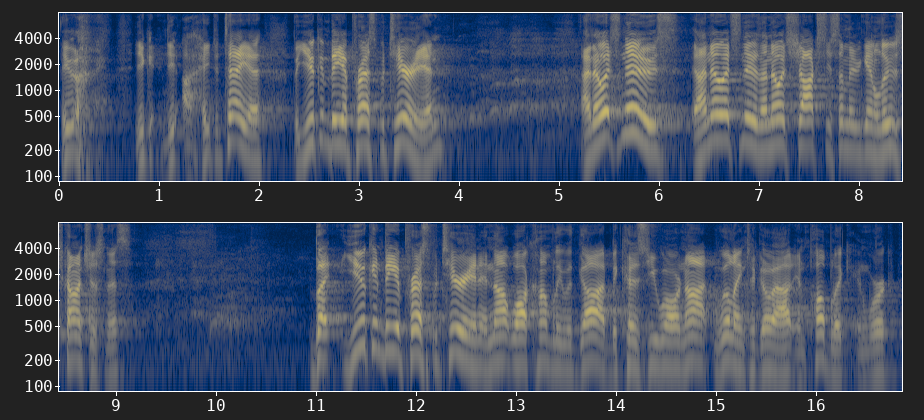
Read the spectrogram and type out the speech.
he, can, I hate to tell you, but you can be a Presbyterian. I know it's news. I know it's news. I know it shocks you. Some of you are going to lose consciousness. But you can be a Presbyterian and not walk humbly with God because you are not willing to go out in public and work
